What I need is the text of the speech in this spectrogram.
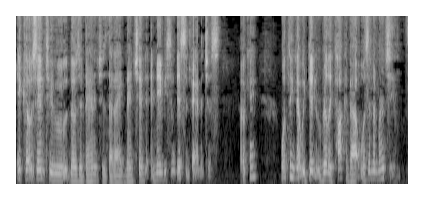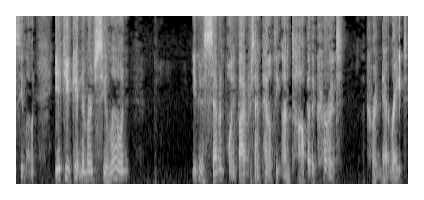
it goes into those advantages that I mentioned and maybe some disadvantages. Okay, one thing that we didn't really talk about was an emergency loan. If you get an emergency loan, you get a 7.5% penalty on top of the current, the current debt rate.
